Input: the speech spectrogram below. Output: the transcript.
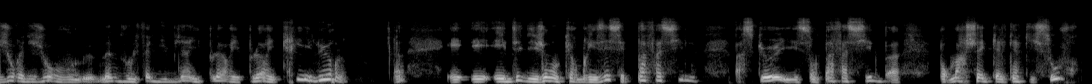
jours et des jours, même vous le faites du bien, il pleure, il pleure, il crie, il hurle. Hein et, aider des gens au cœur brisé, c'est pas facile parce qu'ils sont pas faciles bah, pour marcher avec quelqu'un qui souffre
